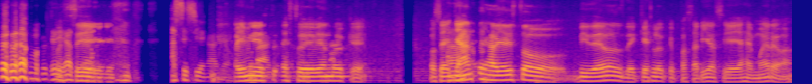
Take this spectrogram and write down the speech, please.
Porque ya Pues sí. son Hace 100 años. Ahí Ah, est- estoy viendo que. O sea, Ah. ya antes había visto videos de qué es lo que pasaría si ella se muere, ¿va?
